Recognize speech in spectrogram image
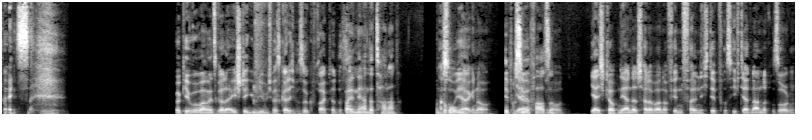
Nice. Okay, wo waren wir jetzt gerade eigentlich stehen geblieben? Ich weiß gar nicht, was du gefragt hattest. Bei den Neandertalern. Und Ach so, ja, genau. depressive ja, Phase. Genau. Ja, ich glaube, Neandertaler waren auf jeden Fall nicht depressiv. Die hatten andere Sorgen.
